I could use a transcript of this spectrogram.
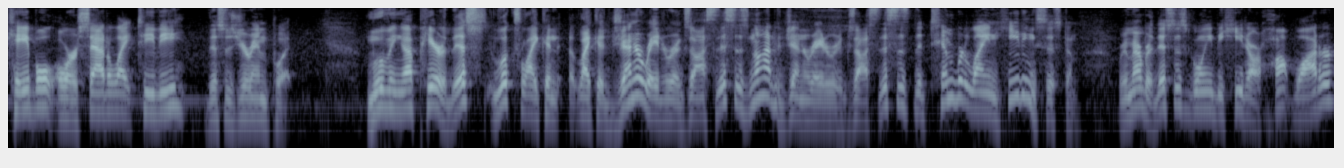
cable or satellite TV, this is your input. Moving up here, this looks like, an, like a generator exhaust. This is not a generator exhaust. This is the Timberline heating system. Remember, this is going to heat our hot water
